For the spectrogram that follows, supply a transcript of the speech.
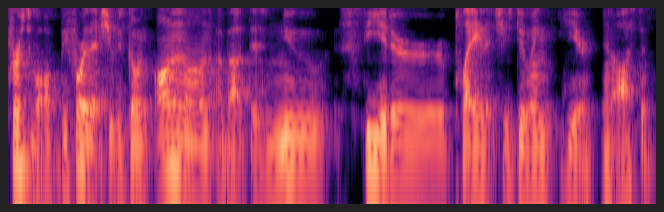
First of all, before that, she was going on and on about this new theater play that she's doing here in Austin.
